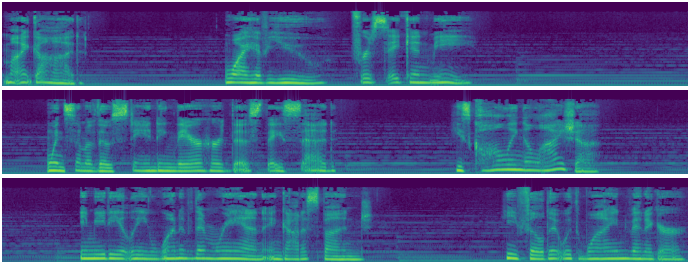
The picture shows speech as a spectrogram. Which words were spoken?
my God why have you forsaken me? When some of those standing there heard this, they said, He's calling Elijah. Immediately, one of them ran and got a sponge. He filled it with wine vinegar,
